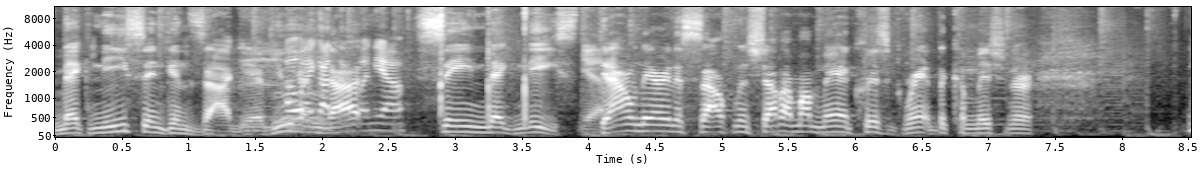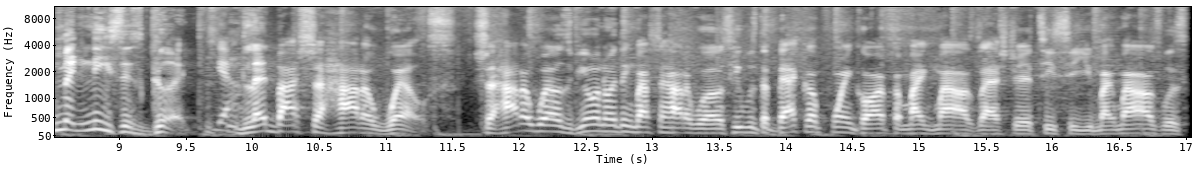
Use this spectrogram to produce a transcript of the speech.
McNeese and Gonzaga. If you Oh, have I got that not one, yeah. seen McNeese Yeah. down there in the Southland, shout out my man Chris Grant, the commissioner. McNeese is good. Yeah. Led by Shahada Wells. Shahada Wells, if you don't know anything about Shahada Wells, he was the backup point guard for Mike Miles last year at TCU. Mike Miles was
